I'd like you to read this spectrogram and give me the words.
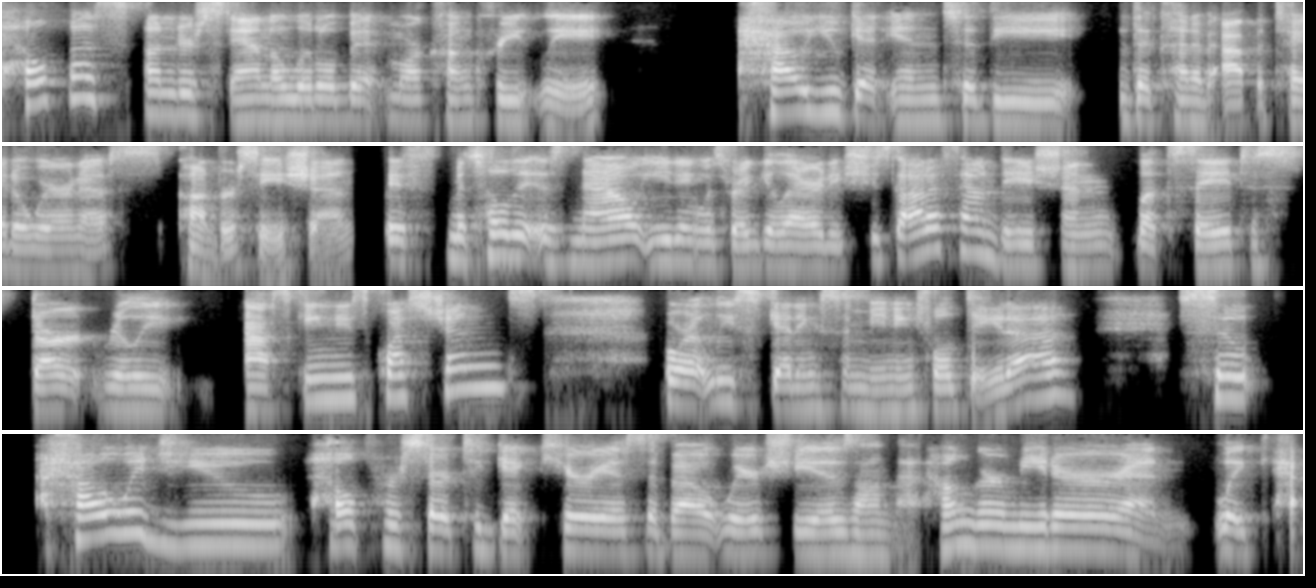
help us understand a little bit more concretely how you get into the the kind of appetite awareness conversation. If Matilda is now eating with regularity, she's got a foundation, let's say, to start really asking these questions or at least getting some meaningful data. So, how would you help her start to get curious about where she is on that hunger meter and like how,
